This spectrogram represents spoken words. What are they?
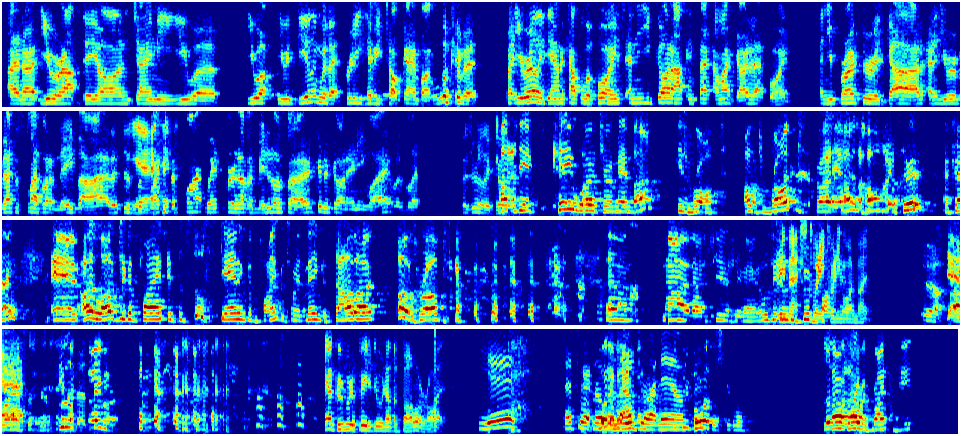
I know you were up, Dion, Jamie, you were, you were, you were dealing with a pretty heavy top game by the look of it, but you were only down a couple of points, and then you got up. In fact, I might go to that point, and you broke through his guard, and you were about to slap on a knee bar, and it just Yeah. looked like the fight went for another minute or so, it could have gone any way. It was like, it was really cool. I I think a key word to remember is robbed. I was robbed radio the whole way through. Okay, and I lodged a complaint. It's a still standing complaint between me and Gustavo. I was robbed. um, no, no, seriously, man. It was, it was a Rematch good fight. 2021, mate. Yeah, Yeah. I In Las Vegas. How good would it be to do another boa, right? Yes. That's what Melbourne Whatever needs right now. That's for sure. Look, They were, they I, were great.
